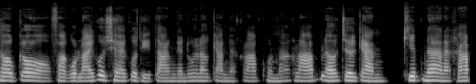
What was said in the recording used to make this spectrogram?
ชอบก็ฝากกดไลค์กดแชร์กดติดตามกันด้วยแล้วกันนะครับขอบคุณมากครับ แล้วเจอกันคลิปหน้านะครับ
